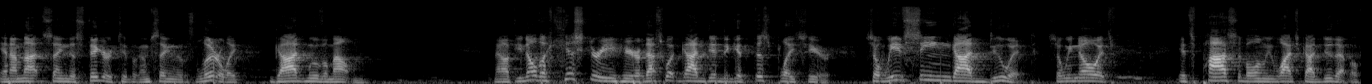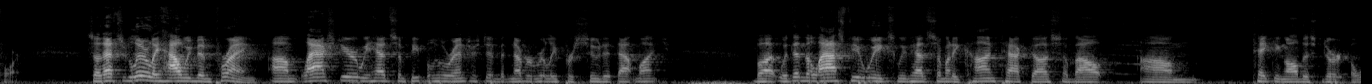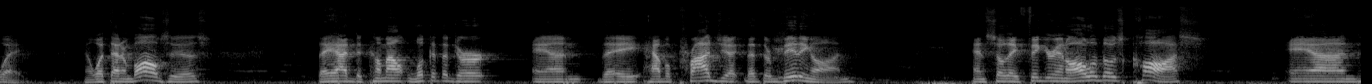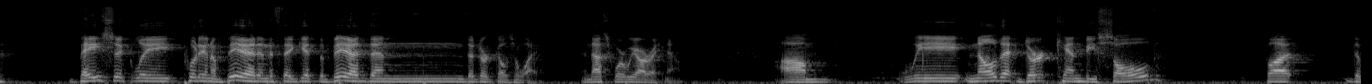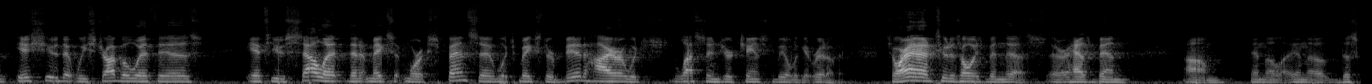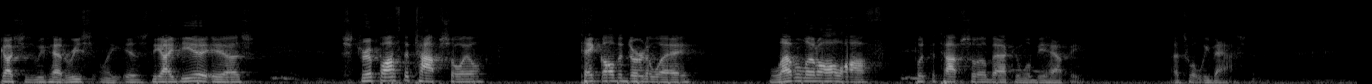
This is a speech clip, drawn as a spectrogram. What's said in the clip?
and I'm not saying this figuratively, I'm saying this literally, God move a mountain. Now, if you know the history here, that's what God did to get this place here. So we've seen God do it. So we know it's, it's possible, and we watched God do that before. So that's literally how we've been praying. Um, last year, we had some people who were interested but never really pursued it that much. But within the last few weeks, we've had somebody contact us about um, taking all this dirt away. Now, what that involves is they had to come out and look at the dirt and they have a project that they're bidding on. And so they figure in all of those costs and basically put in a bid. And if they get the bid, then the dirt goes away. And that's where we are right now. Um, we know that dirt can be sold, but the issue that we struggle with is if you sell it, then it makes it more expensive, which makes their bid higher, which lessens your chance to be able to get rid of it. So our attitude has always been this, or has been um, in the in the discussions we've had recently, is the idea is strip off the topsoil, take all the dirt away, level it all off, put the topsoil back, and we'll be happy. That's what we've asked.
